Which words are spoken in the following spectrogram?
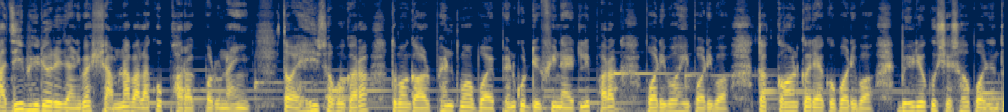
ଆଜି ଭିଡ଼ିଓରେ ଜାଣିବା ସାମ୍ନାବାଲାକୁ ଫରକ ପଡ଼ୁନାହିଁ ତ ଏହି ସବୁକାର ତୁମ ଗର୍ଲଫ୍ରେଣ୍ଡ ତୁମ ବୟଫ୍ରେଣ୍ଡକୁ ଡେଫିନାଇଟଲି ଫରକ ପଡ଼ିବ ହିଁ ପଡ଼ିବ ତ କ'ଣ କରିବାକୁ ପଡ଼ିବ ଭିଡ଼ିଓକୁ ଶେଷ ପର୍ଯ୍ୟନ୍ତ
